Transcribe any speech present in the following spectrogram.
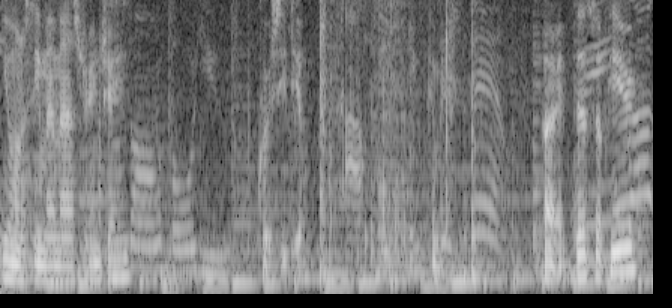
You want to see my mastering chain? Of course you do. Come here. Alright, this up here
